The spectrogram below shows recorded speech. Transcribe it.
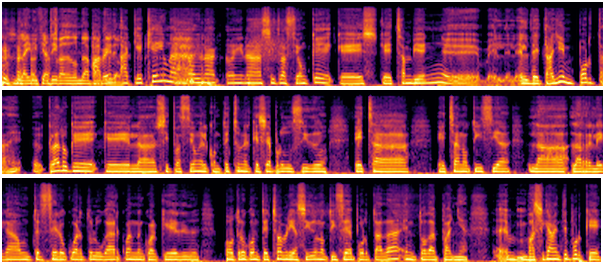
la iniciativa de dónde ha partido. A ver, aquí es que hay una, hay una, hay una situación que, que, es que es también eh, el, detalle importa. ¿eh? Claro que, que la situación, el contexto en el que se ha producido esta, esta noticia la, la relega a un tercer o cuarto lugar cuando en cualquier otro contexto habría sido noticia de portada en toda España. Eh, básicamente porque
